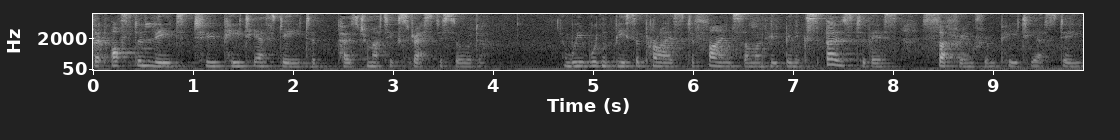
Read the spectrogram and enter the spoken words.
that often leads to PTSD, to post traumatic stress disorder. And we wouldn't be surprised to find someone who'd been exposed to this suffering from PTSD.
